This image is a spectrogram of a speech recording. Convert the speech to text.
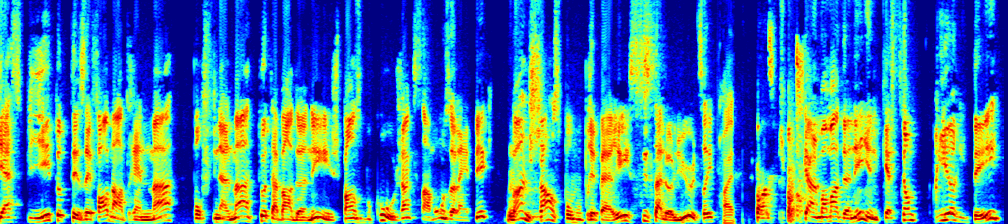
gaspillé tous tes efforts d'entraînement pour finalement tout abandonner. Je pense beaucoup aux gens qui s'en vont aux Olympiques. Mm. Bonne chance pour vous préparer si ça a lieu. Tu Je pense qu'à un moment donné, il y a une question de priorité.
